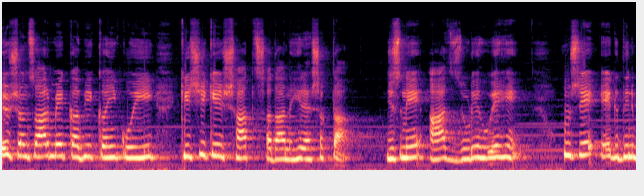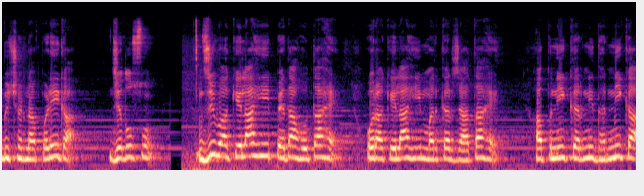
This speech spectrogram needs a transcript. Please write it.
इस संसार में कभी कहीं कोई किसी के साथ सदा नहीं रह सकता। जिसने आज जुड़े हुए हैं, उनसे एक दिन बिछड़ना पड़ेगा जे दोस्तों जीव अकेला ही पैदा होता है और अकेला ही मरकर जाता है। अपनी करनी धरनी का,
